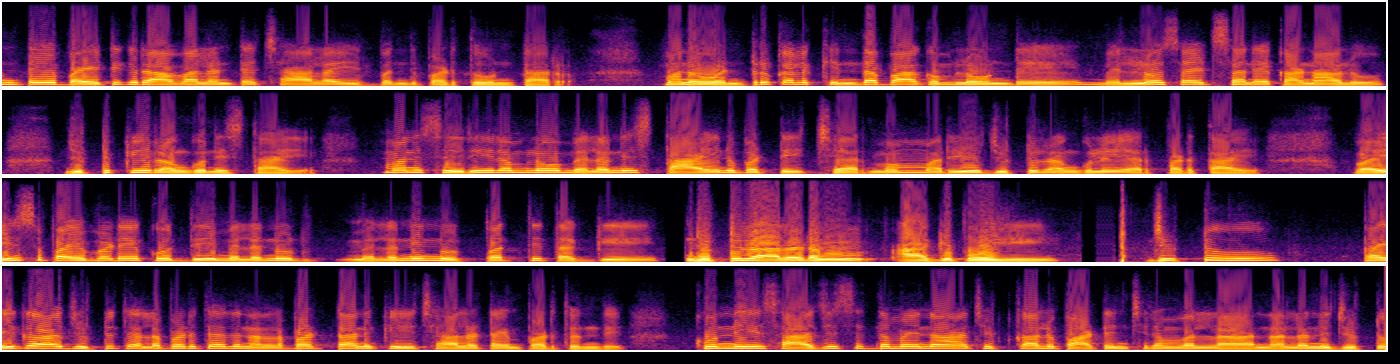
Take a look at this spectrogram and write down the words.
ఉంటే బయటికి రావాలంటే చాలా ఇబ్బంది పడుతూ ఉంటారు. మన వెంట్రుకల కింద భాగంలో ఉండే మెల్నోసైట్స్ అనే కణాలు జుట్టుకి రంగునిస్తాయి. మన శరీరంలో మెలని స్థాయిని బట్టి చర్మం మరియు జుట్టు రంగులు ఏర్పడతాయి. వయసు పైబడే కొద్దీ మెలను మెలనిన్ ఉత్పత్తి తగ్గి జుట్టు రాలడం ఆగిపోయి జుట్టు పైగా జుట్టు తెల్లబడితే అది నల్లబడటానికి చాలా టైం పడుతుంది. కొన్ని సహజ సిద్ధమైన చిట్కాలు పాటించడం వల్ల నల్లని జుట్టు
